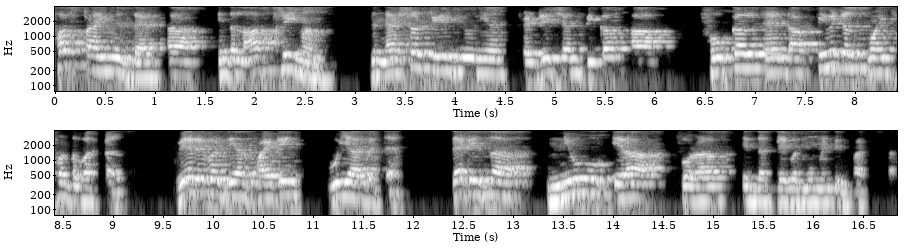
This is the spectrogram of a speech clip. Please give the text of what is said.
first time is that uh, in the last three months, the National Trade Union Federation become a focal and a pivotal point for the workers. Wherever they are fighting, we are with them. That is a new era for us in the labor movement in Pakistan.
